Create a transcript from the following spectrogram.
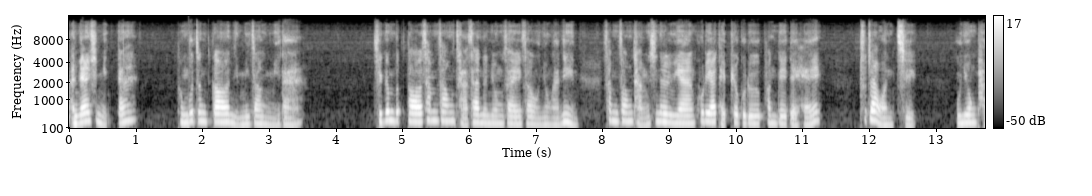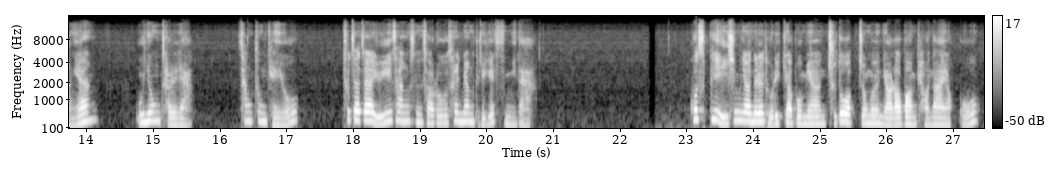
안녕하십니까? 동부증권 임미정입니다. 지금부터 삼성 자산운용사에서 운용하는 삼성 당신을 위한 코리아 대표그룹 펀드에 대해 투자 원칙, 운용 방향, 운용 전략, 상품 개요, 투자자 유의사항 순서로 설명드리겠습니다. 코스피 20년을 돌이켜보면 주도 업종은 여러 번 변화하였고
